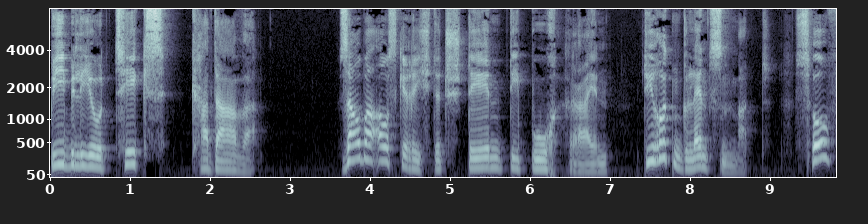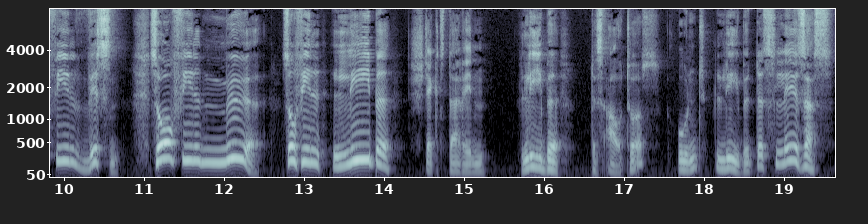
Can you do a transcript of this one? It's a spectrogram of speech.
Bibliothekskadaver. Sauber ausgerichtet stehen die Buchreihen. Die Rücken glänzen matt. So viel Wissen, so viel Mühe, so viel Liebe steckt darin. Liebe des Autors und Liebe des Lesers.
